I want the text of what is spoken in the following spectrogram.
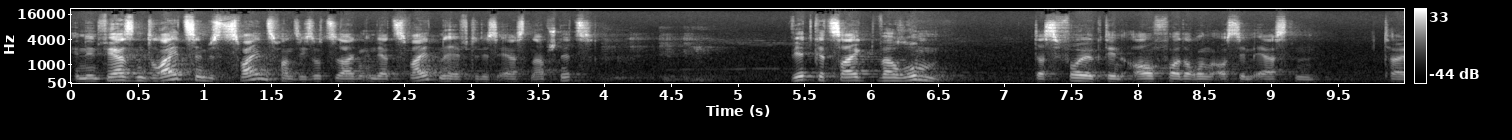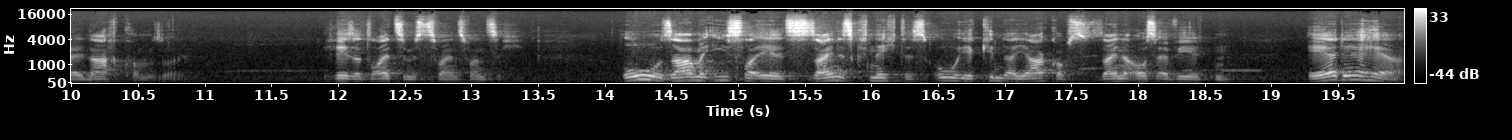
In den Versen 13 bis 22, sozusagen in der zweiten Hälfte des ersten Abschnitts, wird gezeigt, warum das Volk den Aufforderungen aus dem ersten Teil nachkommen soll. Ich lese 13 bis 22. O Same Israels, seines Knechtes, o ihr Kinder Jakobs, seine Auserwählten, er der Herr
